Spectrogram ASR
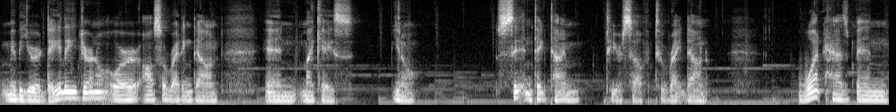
maybe your daily journal or also writing down, in my case, you know, sit and take time to yourself to write down what has been,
